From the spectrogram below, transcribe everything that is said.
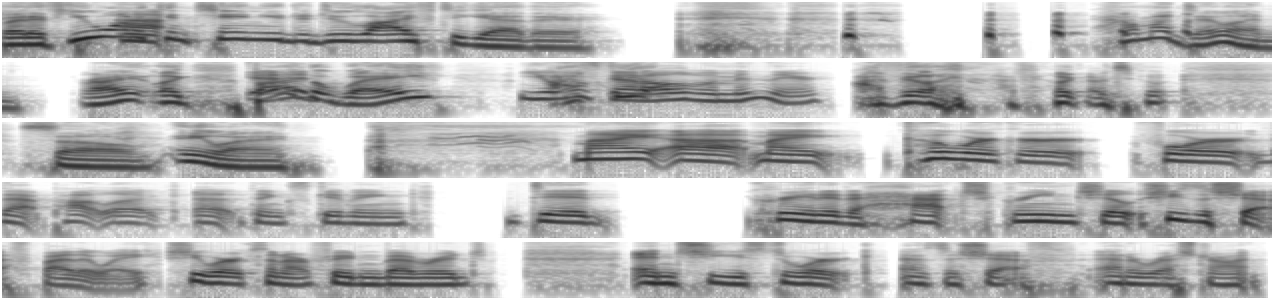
But if you want to Uh, continue to do life together, how am I doing? Right? Like, by the way, You almost got all of them in there. I feel like I feel like I'm doing. So anyway, My uh my coworker for that potluck at Thanksgiving did created a hatch green chili. She's a chef, by the way. She works in our food and beverage, and she used to work as a chef at a restaurant.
